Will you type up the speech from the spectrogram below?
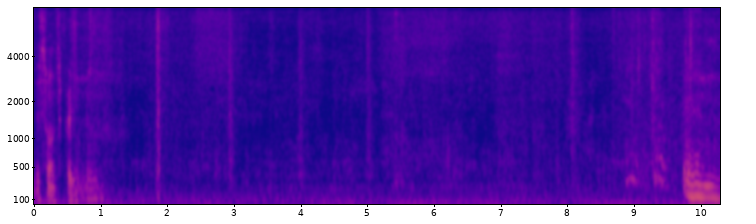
This one's pretty new. And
